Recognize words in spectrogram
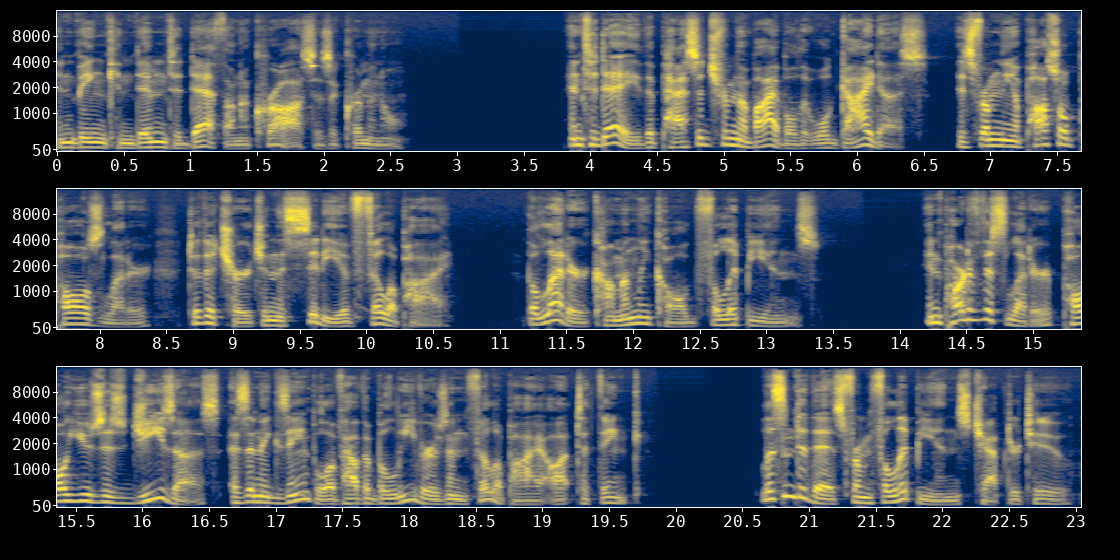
in being condemned to death on a cross as a criminal. And today, the passage from the Bible that will guide us is from the Apostle Paul's letter to the church in the city of Philippi, the letter commonly called Philippians. In part of this letter, Paul uses Jesus as an example of how the believers in Philippi ought to think. Listen to this from Philippians chapter 2.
